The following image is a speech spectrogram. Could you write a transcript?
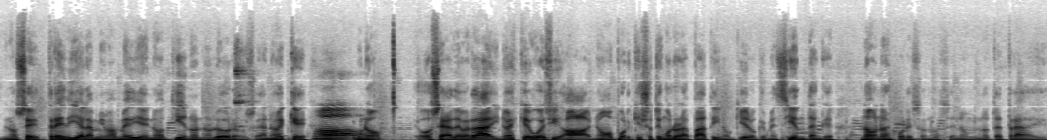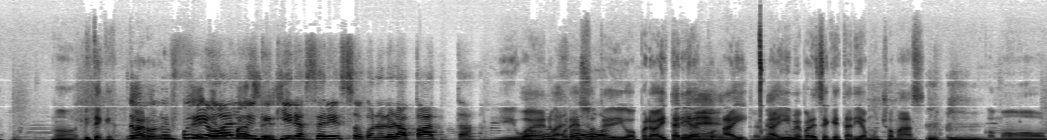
no sé, tres días las mismas medias y no tiene un olor. O sea, no es que Oh. uno... O sea, de verdad, y no es que vos decís, ah, no, porque yo tengo olor a pata y no quiero que me sientan que... No, no es por eso, no sé, no, no te atrae. No, viste que, No, claro, no puede feo que no alguien pase, que quiere sí. hacer eso con olor a pata. Y bueno, Por por eso te digo, pero ahí estaría, Tremendo, ahí, tremendo. ahí me parece que estaría mucho más como,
